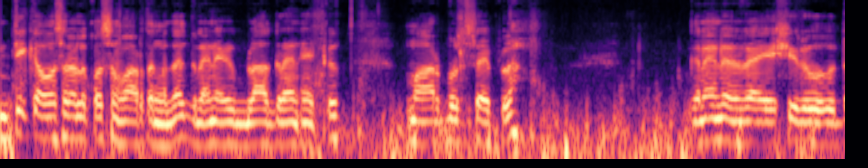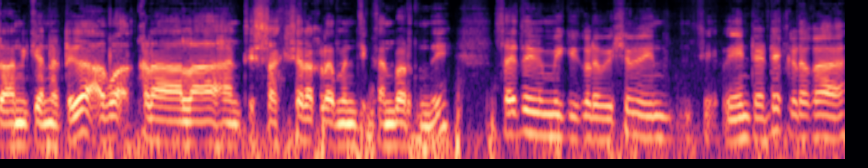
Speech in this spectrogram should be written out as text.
ఇంటికి అవసరాల కోసం వాడతాం కదా. గ్రానైట్ బ్లాక్ గ్రానైట్ మార్బుల్స్ టైప్లో. గ్రైండర్ వేసిరు దానికి అన్నట్టుగా. అగో అక్కడ అలాంటి స్ట్రక్చర్ అక్కడ మంచి కనబడుతుంది. సో అయితే మీకు ఇక్కడ విషయం ఏంటంటే ఇక్కడ ఒక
